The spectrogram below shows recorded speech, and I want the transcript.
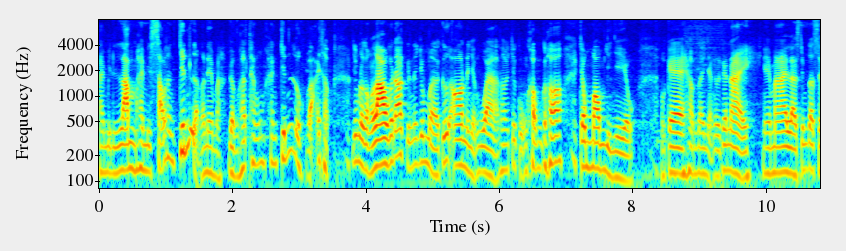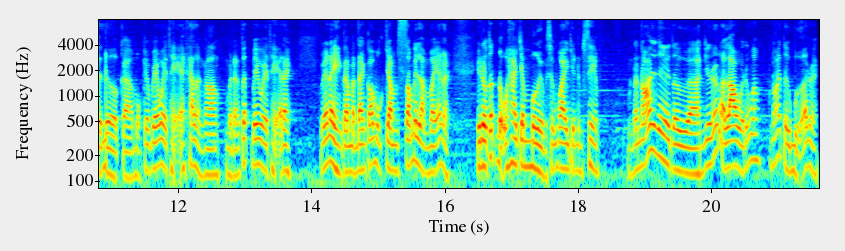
25 26 tháng 9 lần anh em à gần hết tháng tháng 9 luôn vãi thật. Nói chung là còn lâu cái đó thì nói chung là cứ on là nhận quà thôi chứ cũng không có trông mong gì nhiều. Ok hôm nay nhận được cái này. Ngày mai là chúng ta sẽ được à, một cái vé quay thẻ khá là ngon. Mình đang tích vé quay thẻ đây. Vé này hiện tại mình đang có 165 vé rồi. Khi đầu tích đủ 210 mình sẽ quay cho anh em xem mình đã nói từ à, như rất là lâu rồi đúng không? Nói từ bữa rồi.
